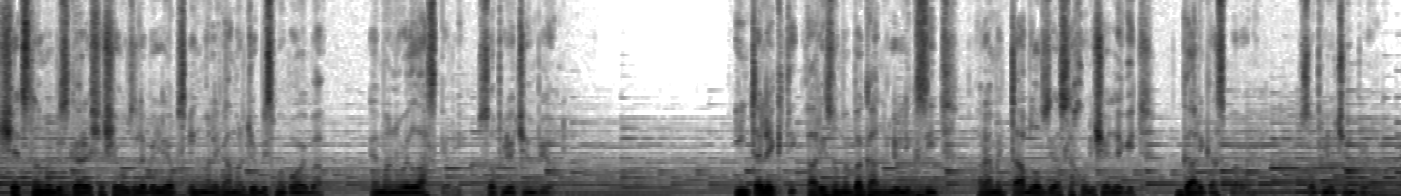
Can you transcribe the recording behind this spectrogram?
შეცდომების გარეშე შეუძლებელია ბრწყინვალე გამარჯვების მოპოვება. ემანუელ ლასკერი, სოფლიო ჩემპიონი. ინტელექტი არის ომება განვლილი გზით, არამედ ტაბლოზე ასახული შედეგით. გარი კასპაროვი, სოფლიო ჩემპიონი.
